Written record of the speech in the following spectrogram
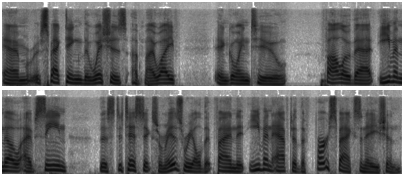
am respecting the wishes of my wife and going to follow that, even though I've seen the statistics from Israel that find that even after the first vaccination,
